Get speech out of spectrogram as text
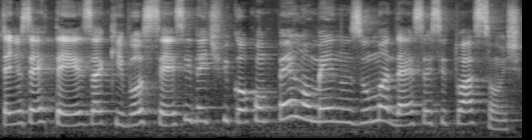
tenho certeza que você se identificou com pelo menos uma dessas situações.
